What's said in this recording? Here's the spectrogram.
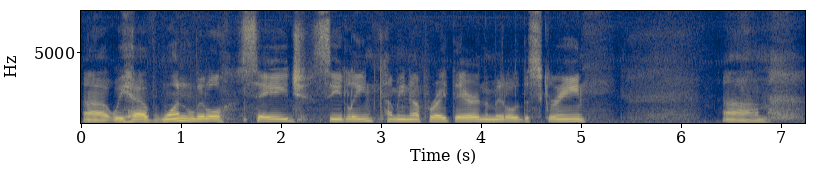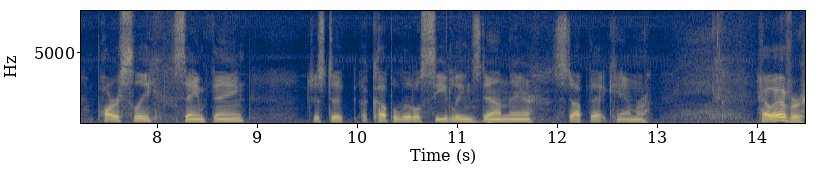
Uh, we have one little sage seedling coming up right there in the middle of the screen. Um, parsley, same thing. Just a, a couple little seedlings down there. Stop that camera. However,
